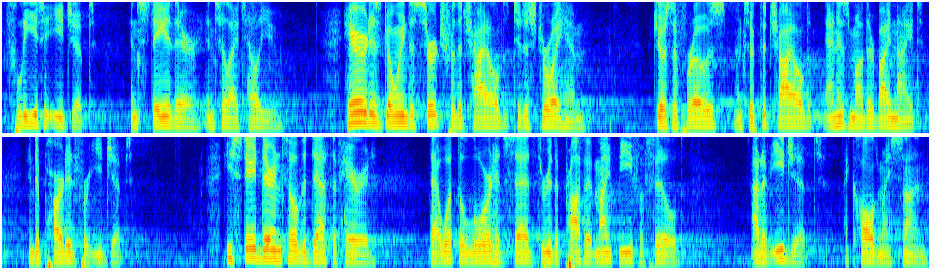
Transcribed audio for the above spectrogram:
flee to Egypt, and stay there until I tell you. Herod is going to search for the child to destroy him. Joseph rose and took the child and his mother by night and departed for Egypt. He stayed there until the death of Herod, that what the Lord had said through the prophet might be fulfilled. Out of Egypt I called my son.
